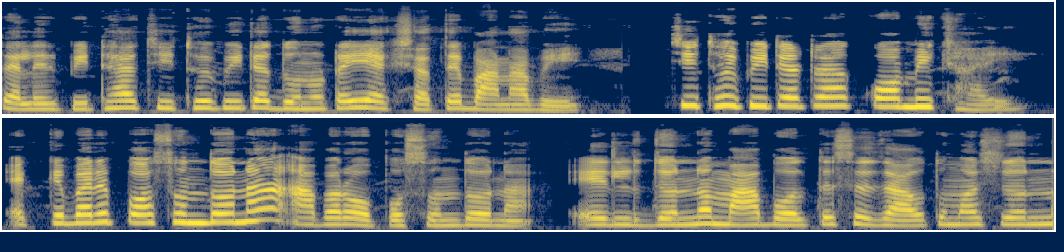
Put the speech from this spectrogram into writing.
তেলের পিঠা চিথই পিঠা দুটোটাই একসাথে বানাবে। চিথই পিঠাটা কমই খাই। একেবারে পছন্দ না, আবার অপছন্দ না। এর জন্য মা বলতেছে, যাও তোমার জন্য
